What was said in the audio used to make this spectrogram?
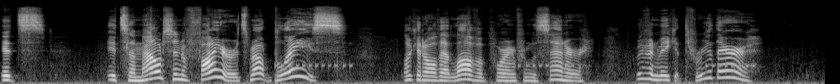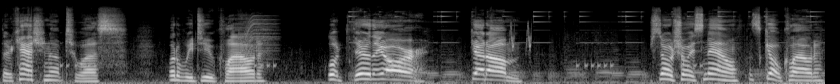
It's... It's a mountain of fire! It's Mount Blaze! Look at all that lava pouring from the center. We even make it through there? They're catching up to us. What do we do, Cloud? Look, there they are! Get 'em! There's no choice now. Let's go, Cloud.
